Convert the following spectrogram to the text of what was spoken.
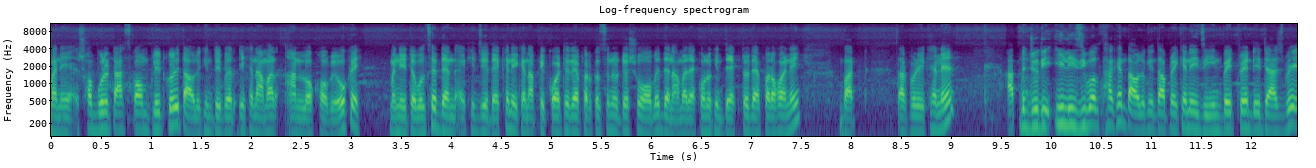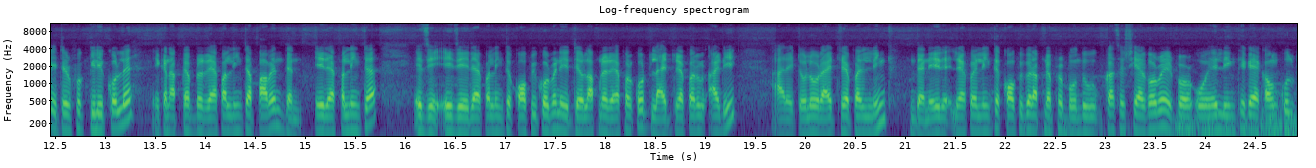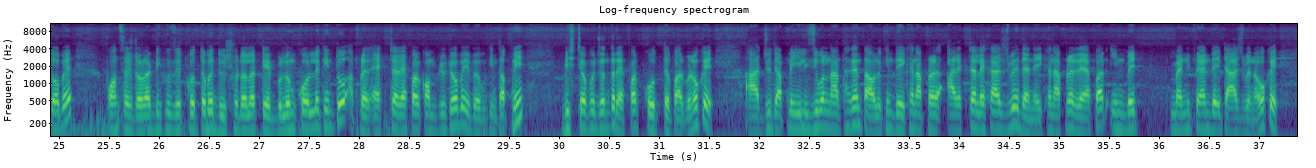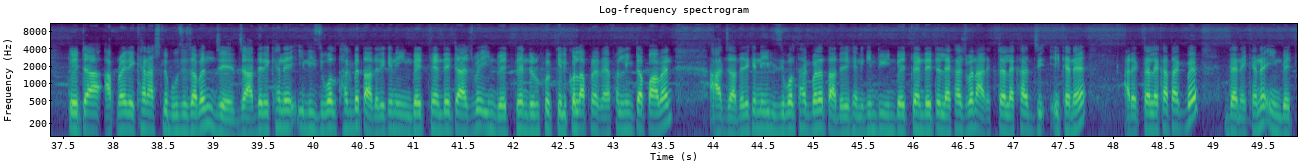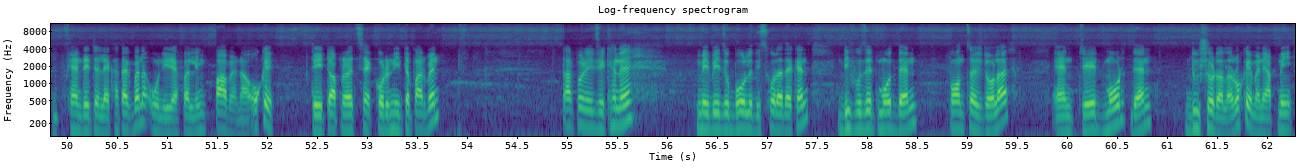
মানে সবগুলো টাস্ক কমপ্লিট করি, তাহলে কিন্তু এবার এখানে আমার আনলক হবে ওকে মানে এটা বলছে দেন যে দেখেন, এখানে আপনি কয়টা রেফার করছেন, ওটা শো হবে। দেন আমার এখনও কিন্তু একটা রেফার হয় নাই বাট তারপর এখানে আপনি যদি ইলিজিবল থাকেন, তাহলে কিন্তু আপনার এখানে এই যে ইনভাইটমেন্ট এটা আসবে, এটার উপর ক্লিক করলে এখানে আপনি আপনার রেফার লিঙ্কটা পাবেন। দেন এই র্যাপার লিঙ্কটা এই যে এই যে র্যাপার লিঙ্কটা কপি করবেন, এটা হলো আপনার referrer code lite referrer ID আর এটা হলো রাইট র্যাপার লিঙ্ক দেন এই রেফার লিঙ্কটা কপি করে আপনি আপনার বন্ধুর কাছে শেয়ার করবেন, এরপর ওই লিঙ্ক থেকে অ্যাকাউন্ট খুলতে হবে। পঞ্চাশ ডলার ডিপোজিট করতে হবে দুশো ডলার টেট বুলুম করলে কিন্তু আপনার একটা রেফার কমপ্লিট হবে এবং কিন্তু আপনি বিশটা পর্যন্ত রেফার করতে পারবেন ওকে আর যদি আপনি ইলিজিবল না থাকেন, তাহলে কিন্তু এখানে আপনার আরেকটা লেখা আসবে দেন এখানে আপনার রেফার ইনভাইট ফ্রেন্ড এটা আসবে না ওকে তো এটা আপনার এখানে আসলে বুঝে যাবেন যে যাদের এখানে ইলিজিবল থাকবে, তাদের এখানে ইনভাইট ফ্রেন্ড এটা আসবে ইনভাইট ফ্রেন্ডের উপর ক্লিক করলে আপনার রেফার লিঙ্কটা পাবেন। আর যাদের এখানে ইলিজিবল থাকবে না, তাদের এখানে কিন্তু ইনভাইট ফ্রেন্ড এটা লেখা আসবে না। আরেকটা লেখা এখানে, আরেকটা লেখা থাকবে। দেন এখানে ইনভাইট ফ্রেন্ড এটা লেখা থাকবে না, উনি রেফার লিঙ্ক পাবে না। ওকে তো এটা আপনারা চেক করে নিতে পারবেন। তারপরে যেখানে মেবি যে বলে দিস ওরা দেখেন ডিপোজিট মোর দেন পঞ্চাশ dollar and trade more than দুশো ডলার ওকে মানে আপনি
